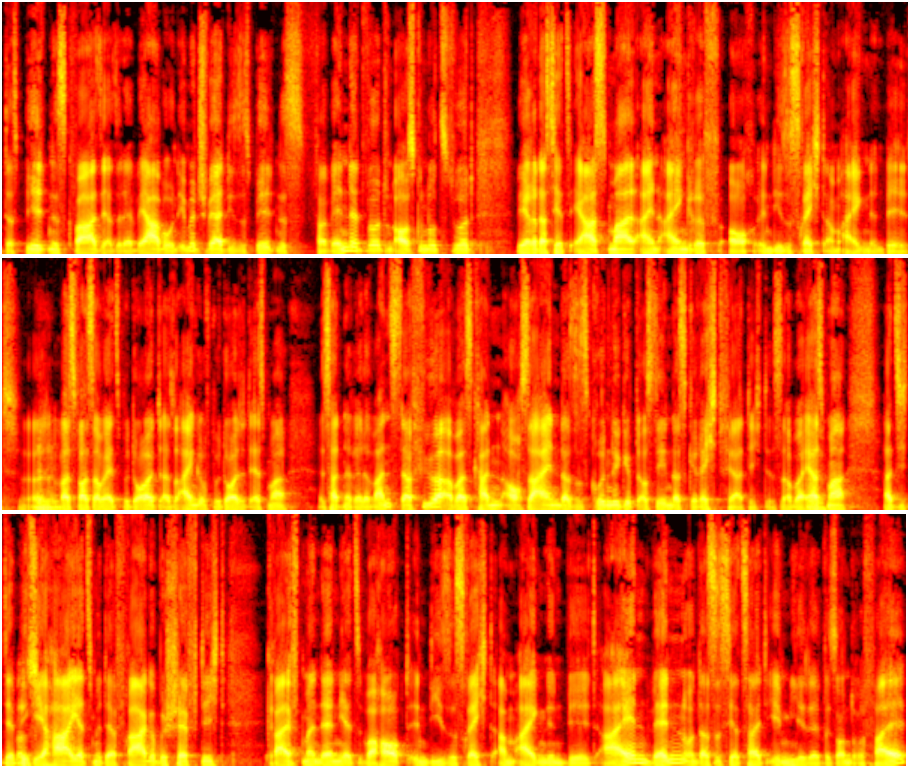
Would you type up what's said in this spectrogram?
das Bildnis quasi, also der Werbe- und Imagewert dieses Bildnis verwendet wird und ausgenutzt wird, wäre das jetzt erstmal ein Eingriff auch in dieses Recht am eigenen Bild. Äh, mhm. Was, was aber jetzt bedeutet, also Eingriff bedeutet erstmal, es hat eine Relevanz dafür, aber es kann auch sein, dass es Gründe gibt, aus denen das gerechtfertigt ist. Aber mhm. erstmal hat sich der BGH also jetzt mit der Frage beschäftigt, greift man denn jetzt überhaupt in dieses Recht am eigenen Bild ein, wenn, und das ist jetzt halt eben hier der besondere Fall,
